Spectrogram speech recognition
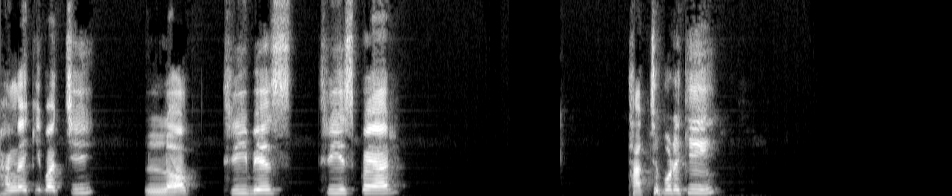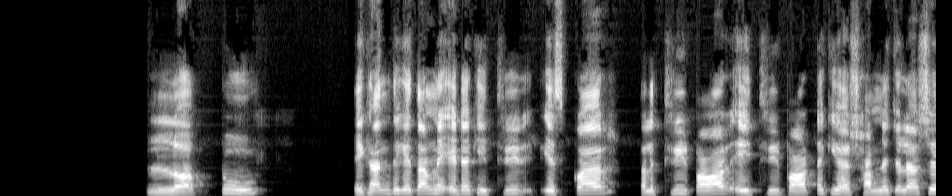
ভাঙাই কি পাচ্ছি? Log three base three square থাকছে পরে কি? লক টু এখান থেকে তার মানে এটা কি থ্রি স্কোয়ার তাহলে থ্রির পাওয়ার এই থ্রির পাওয়ারটা কি হয়? সামনে চলে আসে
